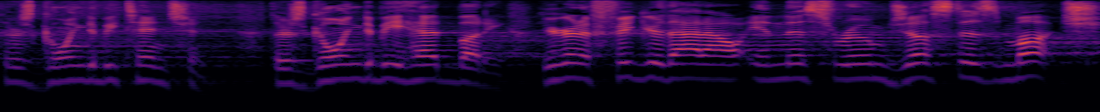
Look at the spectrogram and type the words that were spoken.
there's going to be tension. There's going to be headbutting. You're going to figure that out in this room just as much.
